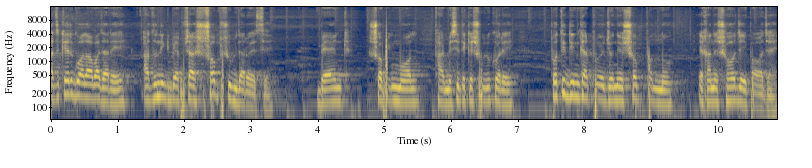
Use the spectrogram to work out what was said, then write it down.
আজকের গোয়ালা বাজারে আধুনিক ব্যবসার সব সুবিধা রয়েছে। ব্যাংক, শপিং মল, ফার্মেসি থেকে শুরু করে প্রতিদিনকার প্রয়োজনীয় সব পণ্য এখানে সহজেই পাওয়া যায়।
